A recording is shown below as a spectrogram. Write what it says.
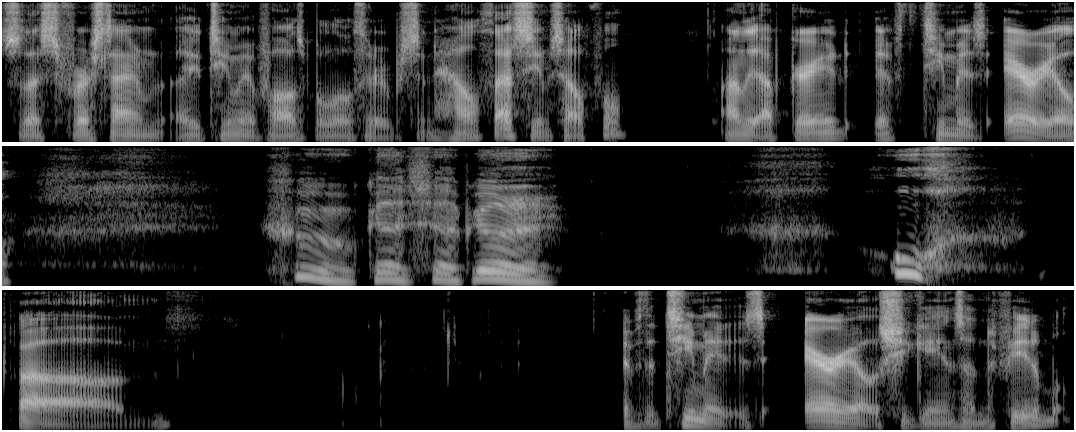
So that's the first time a teammate falls below 30% health. That seems helpful. On the upgrade, if the teammate is Ariel, whew, gotta stop going. Um, if the teammate is Ariel, she gains undefeatable,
